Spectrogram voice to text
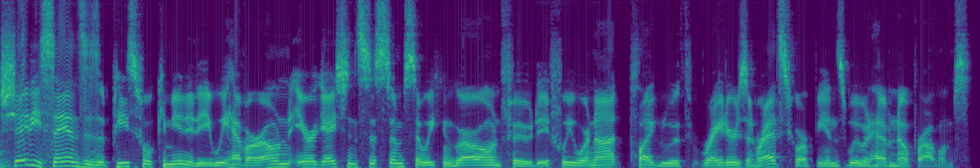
Shady Sands is a peaceful community. We have our own irrigation system so we can grow our own food. If we were not plagued with raiders and rat scorpions, we would have no problems.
